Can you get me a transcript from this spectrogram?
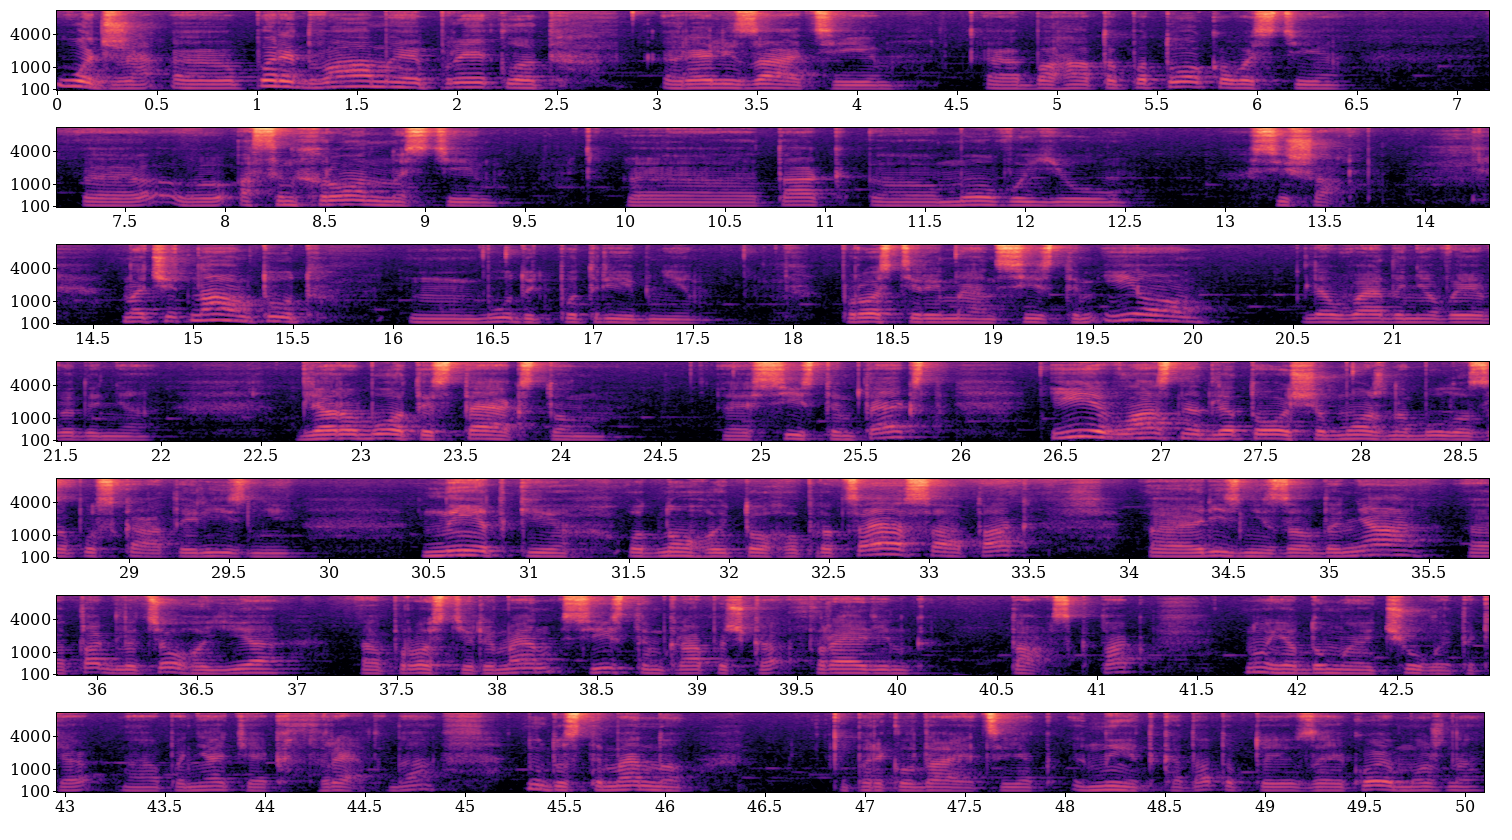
Отже, е, перед вами приклад реалізації е, багатопотоковості, е, асинхронності так, мовою C-Sharp. Значить, нам тут будуть потрібні простір імен System IO для введення виведення, для роботи з текстом е, System Text. І, власне, для того, щоб можна було запускати різні нитки одного і того процеса, так, е, різні завдання, е, так, для цього є е, простір імен system.threading task. Так. Ну, я думаю, чули таке поняття як thread. Да? Ну, достеменно перекладається як нитка, да? тобто за якою можна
